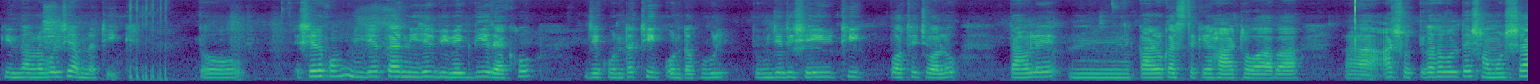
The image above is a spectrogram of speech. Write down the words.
কিন্তু আমরা বলছি আমরা ঠিক। তো সেরকম নিজের কাজ, নিজের বিবেক দিয়ে দেখো যে কোনটা ঠিক, কোনটা ভুল। তুমি যদি সেই ঠিক পথে চলো তাহলে কারোর কাছ থেকে হার্ট হওয়া বা আর সত্যি কথা বলতে সমস্যা,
